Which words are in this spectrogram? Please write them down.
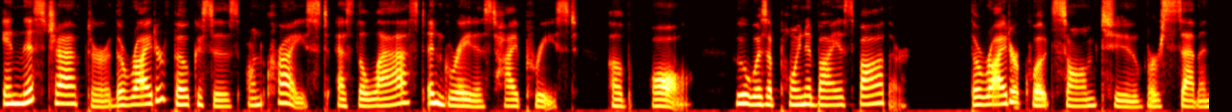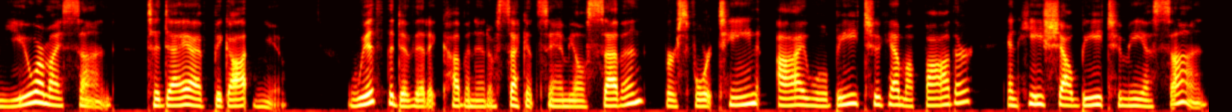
In this chapter, the writer focuses on Christ as the last and greatest high priest of all, who was appointed by his Father. The writer quotes Psalm 2, verse 7 You are my son. Today I've begotten you. With the Davidic covenant of 2 Samuel 7, verse 14, I will be to him a father, and he shall be to me a son.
